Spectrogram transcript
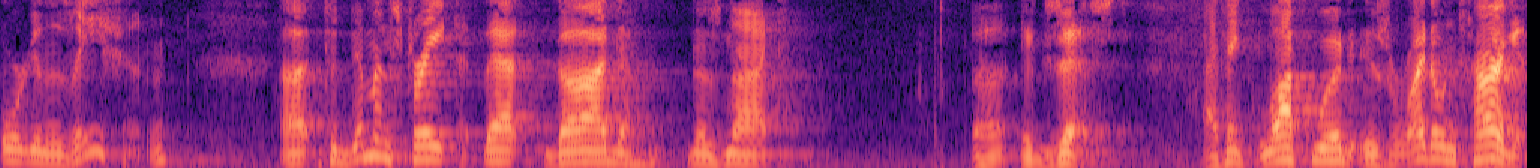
organization uh, to demonstrate that God does not uh, exist? I think Lockwood is right on target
